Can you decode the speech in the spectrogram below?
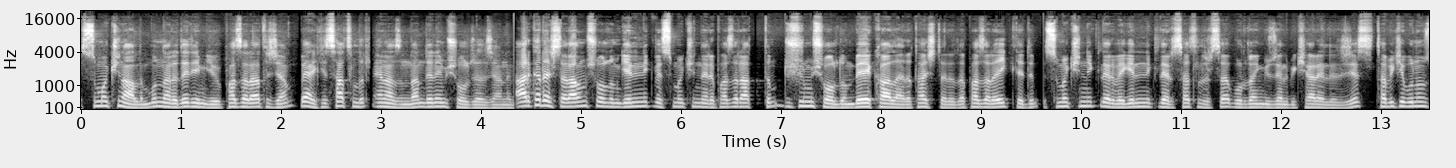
smokin aldım. Bunları dediğim gibi pazara atacağım. Belki satılır. En azından denemiş olacağız yani. Arkadaşlar almış olduğum gelinlik ve smokinleri pazara attım. Düşürmüş olduğum BK'ları taşları da pazara ekledim. Smokinlikler ve gelinlikler satılırsa buradan güzel bir kar elde edeceğiz. Tabii ki bunun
